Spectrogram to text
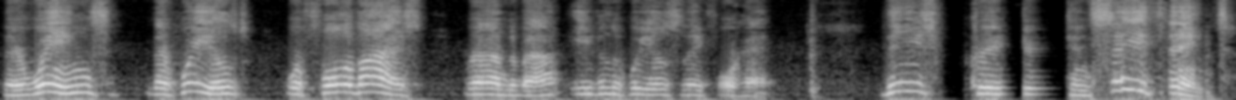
Their wings, their wheels were full of eyes round about, even the wheels they four had. These creatures can see things.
